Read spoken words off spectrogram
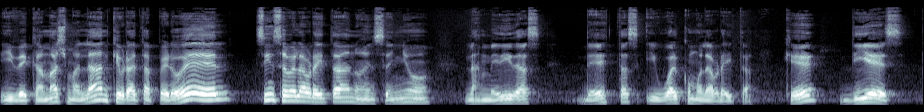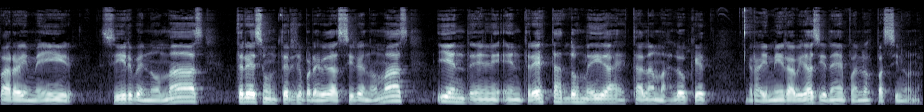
Y Bekamash Malan que Braita. Pero él, sin saber la Braita, nos enseñó las medidas de estas, igual como la Braita. Que 10 para medir sirve no más, 13 un tercio para Judá sirve no más, y entre, estas dos medidas está la más loquet, Raimir Rabidas, si tienen que poner los pasinos no.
